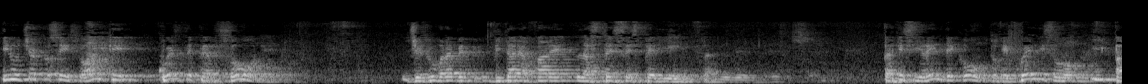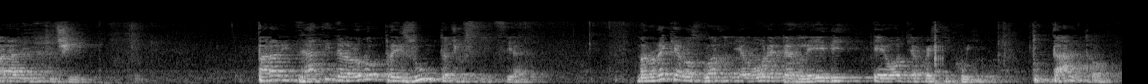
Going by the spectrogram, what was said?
In un certo senso anche queste persone Gesù vorrebbe invitare a fare la stessa esperienza, perché si rende conto che quelli sono i paralitici, paralizzati nella loro presunta giustizia, ma non è che ha lo sguardo di amore per Levi e odia questi qui, tutt'altro.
